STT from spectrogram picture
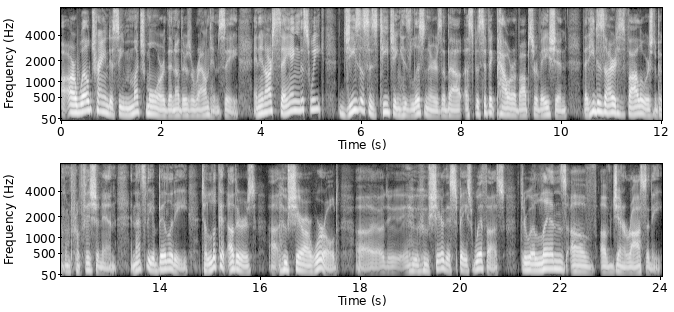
are well trained to see much more than others around him see. And in our saying this week, Jesus is teaching his listeners about a specific power of observation that he desired his followers to become proficient in. And that's the ability to look at others uh, who share our world. Uh, who, who share this space with us through a lens of, of generosity.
